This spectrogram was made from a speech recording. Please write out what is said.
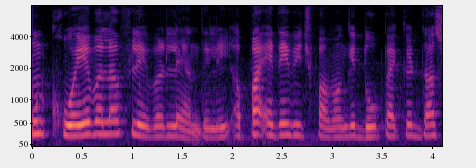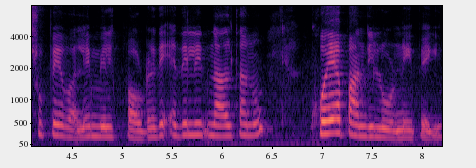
ਹੁਣ ਖੋਏ ਵਾਲਾ ਫਲੇਵਰ ਲੈਣ ਦੇ ਲਈ ਆਪਾਂ ਇਹਦੇ ਵਿੱਚ ਪਾਵਾਂਗੇ ਦੋ ਪੈਕੇਟ 10 ਰੁਪਏ ਵਾਲੇ ਮਿਲਕ ਪਾਊਡਰ ਦੇ। ਇਹਦੇ ਲਈ ਨਾਲ ਤੁਹਾਨੂੰ ਖੋਇਆ ਪਾਉਣ ਦੀ ਲੋੜ ਨਹੀਂ ਪੈਗੀ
